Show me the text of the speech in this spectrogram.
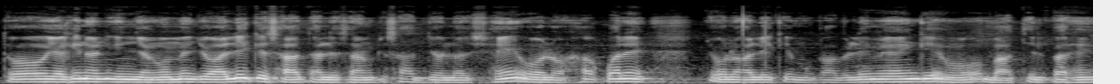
تو یقیناً ان جگہوں میں جو علی کے ساتھ، علیہ السلام کے ساتھ جو لش ہیں، وہ لوگ حق پر ہیں۔ جو علی کے مقابلے میں آئیں گے، وہ باطل پر ہیں۔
